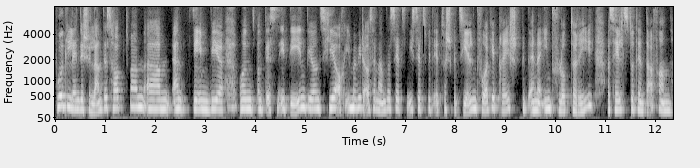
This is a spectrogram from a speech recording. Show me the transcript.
burgenländische Landeshauptmann, ähm, an dem wir und, und dessen Ideen wir uns hier auch immer wieder auseinandersetzen, ist jetzt mit etwas Speziellem vorgeprescht, mit einer Impflotterie. Was hältst du denn davon?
